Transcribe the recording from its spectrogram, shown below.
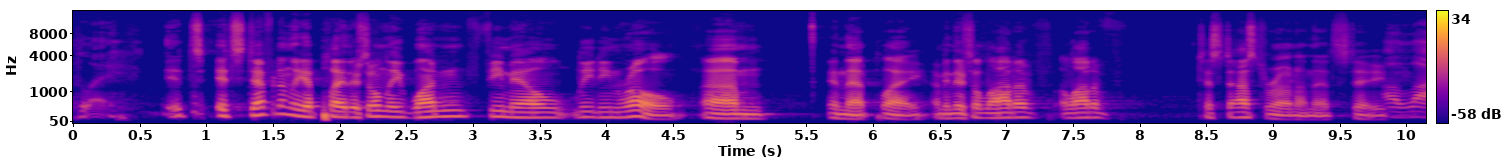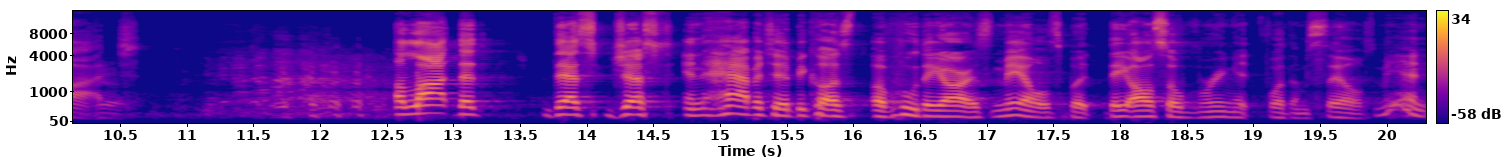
play. It's it's definitely a play. There's only one female leading role um, in that play. I mean, there's a lot of a lot of testosterone on that stage. A lot. a lot that that's just inhabited because of who they are as males, but they also bring it for themselves. Men,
